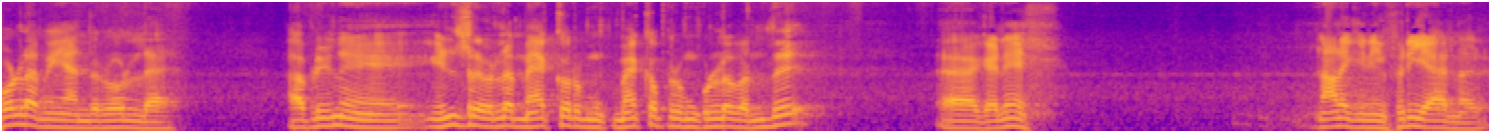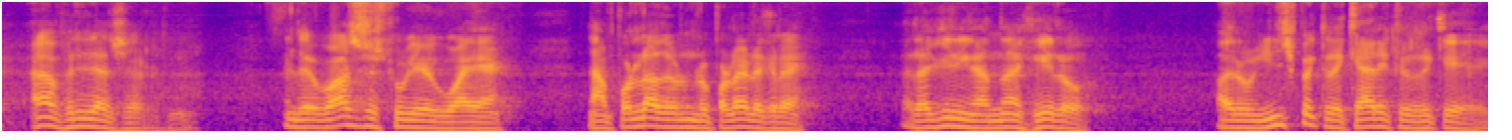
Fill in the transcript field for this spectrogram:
போடலாமே அந்த ரோலில். அப்படின்னு இன்டர்வியூவில் மேக்கப் ரூம் மேக்கப் ரூம்குள்ளே வந்து கணேஷ் நாளைக்கு நீ ஃப்ரீயானார் ஆ ஃப்ரீ தான் சார் இந்த வாசு ஸ்டூடியோவுக்கு வாயேன் நான் பொல்லாதவன் படம் எடுக்கிறேன். ரஜினிகாந்த் தான் ஹீரோ அதில் ஒரு இன்ஸ்பெக்டர் கேரக்டர் இருக்குது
